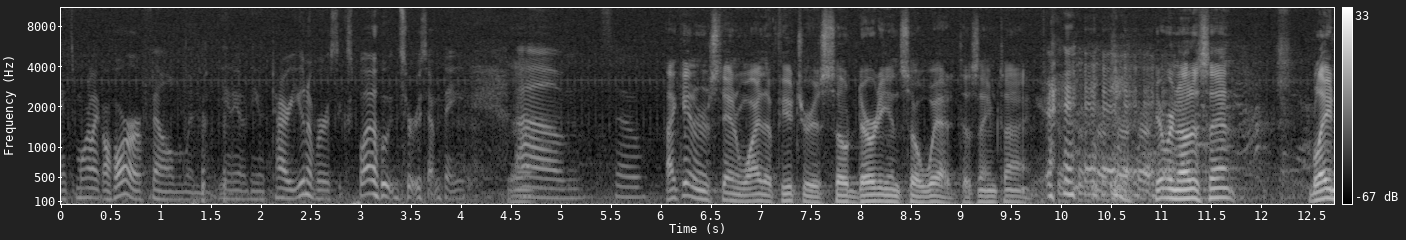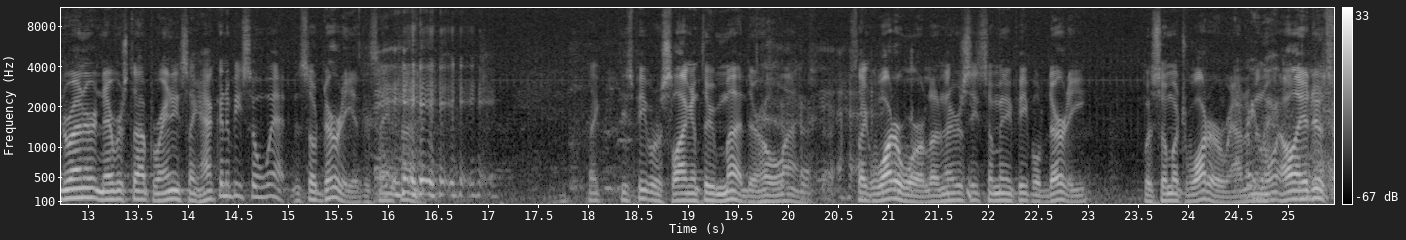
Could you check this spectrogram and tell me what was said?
It's more like a horror film when you know the entire universe explodes or something. Yeah. Um, so I can't understand why the future is so dirty and so wet at the same time. you ever notice that? Blade Runner never stopped raining. It's like, how can it be so wet and so dirty at the same time? like these people are slogging through mud their whole lives. It's like Waterworld. I've never seen so many people dirty with so much water around them. And all they do is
